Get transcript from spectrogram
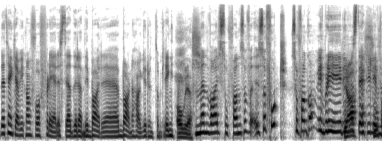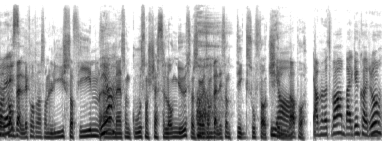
det tenker jeg vi kan få flere steder enn i bare barnehager rundt omkring. Oh yes. Men var sofaen så, så fort? Sofaen kom, vi blir Ja, investert i livene sofaen kom veldig fort. Den var sånn lys og fin, Ja. eh, med en sånn god sånn sjeselong ut. Så sånn, sånn, veldig sånn digg sofa å chille Ja. på. Ja, men vet du hva? Bergen Karo,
